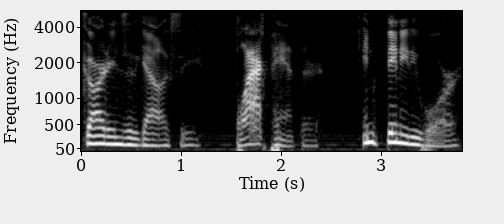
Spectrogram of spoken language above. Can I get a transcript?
Guardians of the Galaxy, Black Panther, Infinity War,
